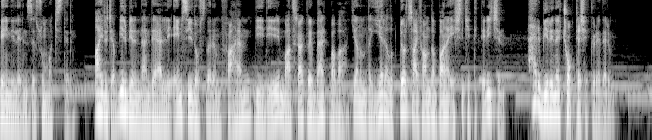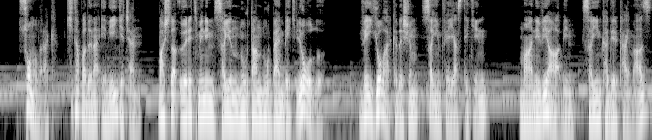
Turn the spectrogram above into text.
beğenilerinize sunmak istedim. Ayrıca birbirinden değerli MC dostlarım Fahem, Didi, Matrak ve Berk Baba yanımda yer alıp 4 sayfamda bana eşlik ettikleri için her birine çok teşekkür ederim. Son olarak kitap adına emeği geçen başta öğretmenim Sayın Nurdan Nurben Beklioğlu ve yol arkadaşım Sayın Feyyaz Tekin, manevi abim Sayın Kadir Kaymaz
